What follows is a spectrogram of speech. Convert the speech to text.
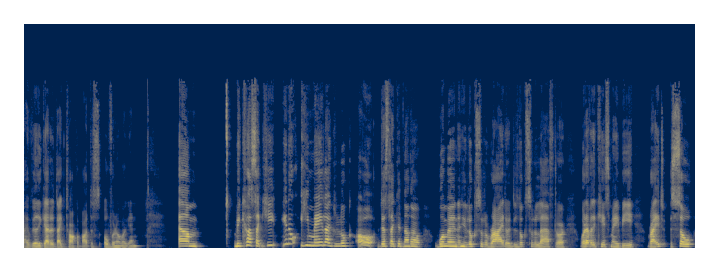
I really got to like talk about this over and over again. Um, because like he, you know, he may like look, oh, there's like another woman and he looks to the right or looks to the left or whatever the case may be, right? So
